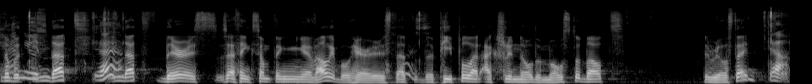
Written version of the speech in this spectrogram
No, but in that, Yeah. in that, there is, I think, something valuable here is that the people that actually know the most about the real estate, Yeah.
